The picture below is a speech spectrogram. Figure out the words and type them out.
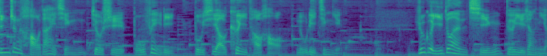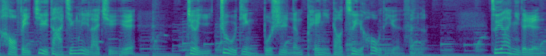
真正好的爱情就是不费力，不需要刻意讨好，努力经营。如果一段情得以让你耗费巨大精力来取悦，这已注定不是能陪你到最后的缘分了。最爱你的人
